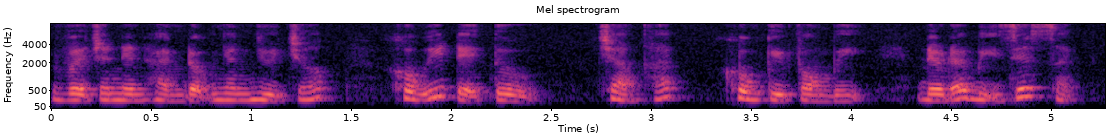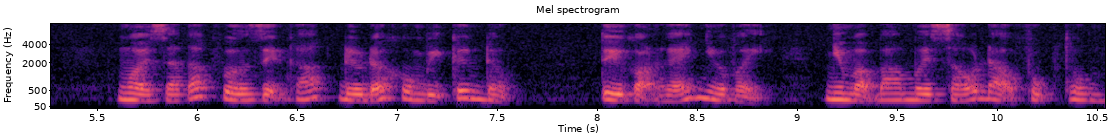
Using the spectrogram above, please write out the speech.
Vậy cho nên hành động nhanh như chớp, không ít đệ tử, chàng khách không kịp phòng bị, đều đã bị giết sạch. Ngoài ra các phương diện khác đều đã không bị kinh động. Tuy gọn ghẽ như vậy, nhưng mà ba mươi sáu đạo phục thung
